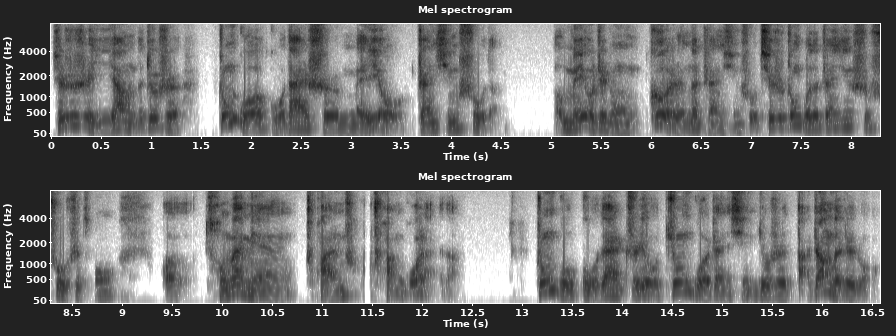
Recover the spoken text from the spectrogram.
其实是一样的，就是中国古代是没有占星术的。没有这种个人的占星术，其实中国的占星术术是从，呃，从外面传传过来的。中国古代只有军国占星，就是打仗的这种，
